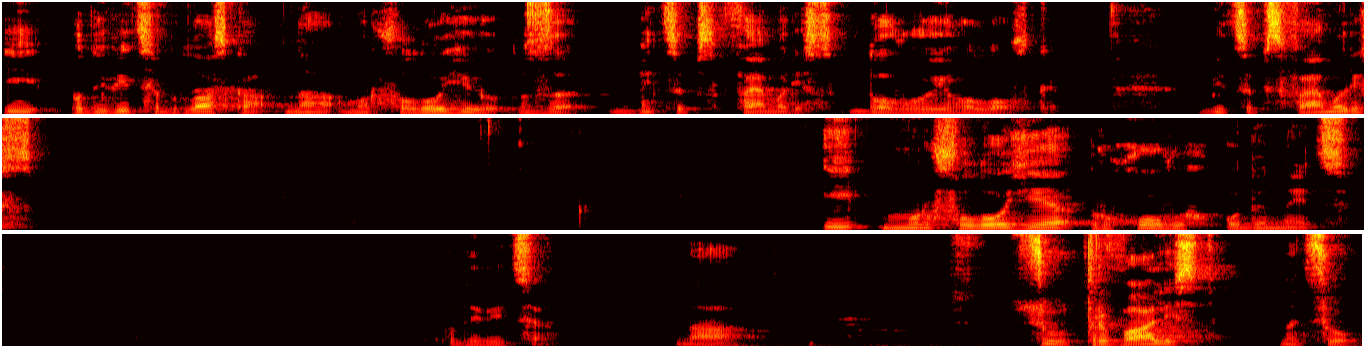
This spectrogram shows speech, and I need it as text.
І подивіться, будь ласка, на морфологію з біцепс феморіс довгої головки. Біцепс феморіс і морфологія рухових одиниць. Подивіться на цю тривалість, на цю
